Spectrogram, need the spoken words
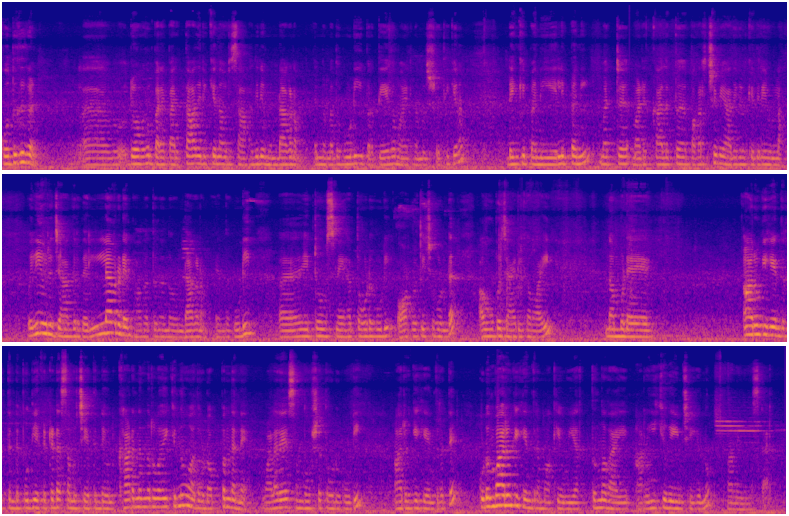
കൊതുകുകൾ രോഗം പര പരത്താതിരിക്കുന്ന ഒരു സാഹചര്യം ഉണ്ടാകണം എന്നുള്ളത് കൂടി പ്രത്യേകമായിട്ട് നമ്മൾ ശ്രദ്ധിക്കണം. ഡെങ്കിപ്പനി എലിപ്പനി മറ്റ് മഴക്കാലത്ത് പകർച്ചവ്യാധികൾക്കെതിരെയുള്ള വലിയൊരു ജാഗ്രത എല്ലാവരുടെയും ഭാഗത്തു നിന്ന് ഉണ്ടാകണം എന്ന് കൂടി ഏറ്റവും സ്നേഹത്തോടു കൂടി ഓർമ്മിപ്പിച്ചുകൊണ്ട് ഔപചാരികമായി നമ്മുടെ ആരോഗ്യ കേന്ദ്രത്തിന്റെ പുതിയ കെട്ടിട സമുച്ചയത്തിന്റെ ഉദ്ഘാടനം നിർവഹിക്കുന്നു. അതോടൊപ്പം തന്നെ വളരെ സന്തോഷത്തോടു കൂടി ആരോഗ്യ കേന്ദ്രത്തെ കുടുംബാരോഗ്യ കേന്ദ്രമാക്കി ഉയർത്തുന്നതായി അറിയിക്കുകയും ചെയ്യുന്നു. നന്ദി നമസ്കാരം.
